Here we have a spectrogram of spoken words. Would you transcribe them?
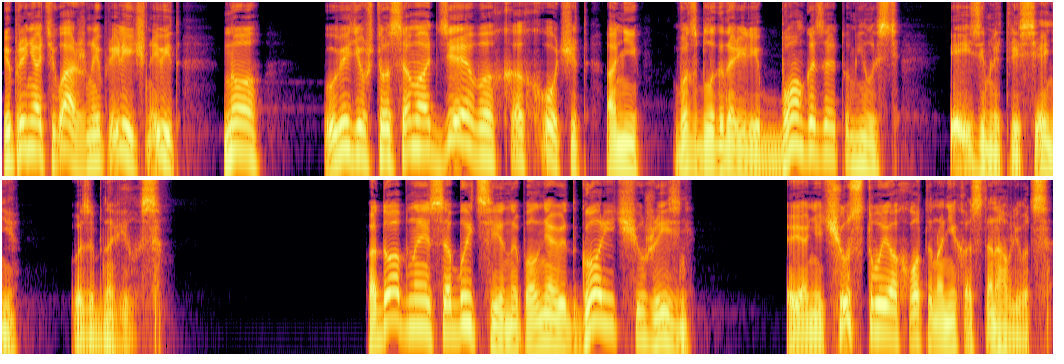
и принять важный и приличный вид. Но Увидев, что сама дева хохочет, они возблагодарили Бога за эту милость, и землетрясение возобновилось. Подобные события наполняют горечью жизнь, и я не чувствую охоты на них останавливаться.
